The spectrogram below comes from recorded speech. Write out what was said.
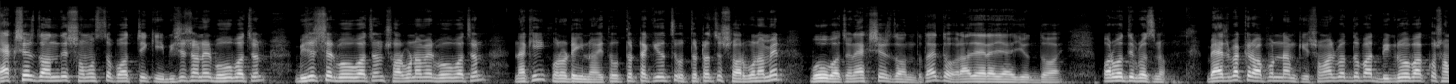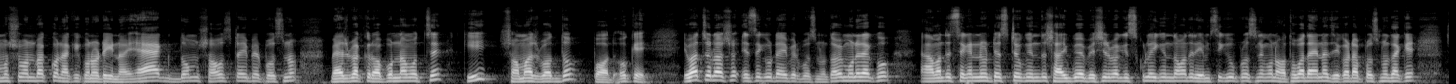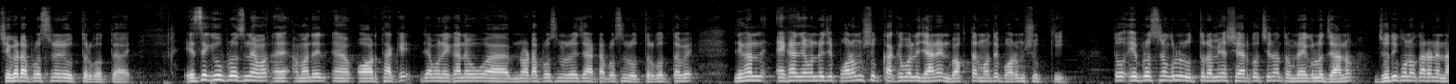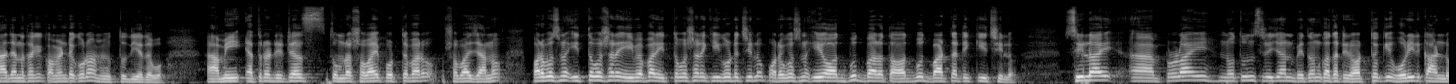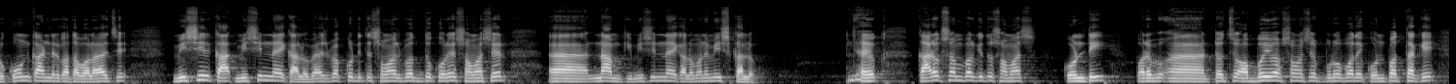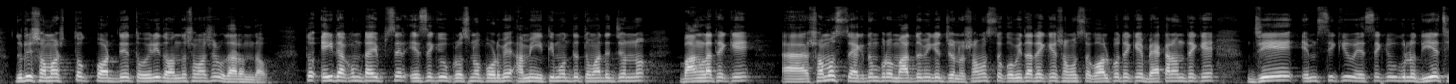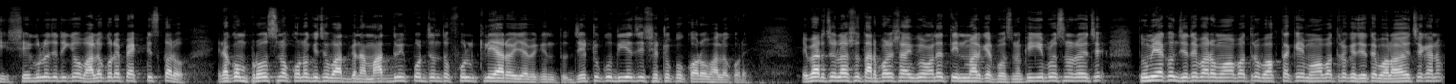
একশেষ দ্বন্দ্বের সমস্ত পদটি কি? বিশেষণের বহুবচন, বিশেষ্যের বহুবচন, সর্বনামের বহুবচন নাকি কোনোটিই নয়? তো উত্তরটা কী হচ্ছে? উত্তরটা হচ্ছে সর্বনামের বহুবচন, একশেষ দ্বন্দ্ব, তাই তো? রাজায় রাজায় যুদ্ধ হয়। পরবর্তী প্রশ্ন। ব্যাস বাক্যের অপর নাম কি? সমাসবদ্ধ বাদ বিগ্রহ বাক্য সমস্যবান বাক্য নাকি কোনোটিই নয়? একদম সহজ টাইপের প্রশ্ন। ব্যাস বাক্যের অপর নাম হচ্ছে কি? সমাজবদ্ধ পদ। ওকে, এবার চলে আসো এসএকিউ টাইপের প্রশ্ন। তবে মনে রাখো, আমাদের সেকেন্ড ইউনিট টেস্টেও কিন্তু স্বাভাবিকভাবে বেশিরভাগ স্কুলেই কিন্তু আমাদের এমসিকিউ প্রশ্নে কোনো অথবা দেয় না, যে কটা প্রশ্ন থাকে, সে কটা প্রশ্নের উত্তর করতে হয়। এসে কিউ প্রশ্নে আমা- আমাদের অর থাকে, যেমন এখানেও নটা প্রশ্ন রয়েছে, আটটা প্রশ্নের উত্তর করতে হবে। যেখানে, এখানে যেমন রয়েছে, পরম সুখ কাকে বলে জানেন? বক্তার মতে পরম সুখ কী? তো এই প্রশ্নগুলোর উত্তর আমি আর শেয়ার করছি না, তোমরা এগুলো জানো। যদি কোনো কারণে না জানা থাকে কমেন্টে করো, আমি উত্তর দিয়ে দেবো। আমি এতটা ডিটেলস তোমরা সবাই পড়তে পারো, সবাই জানো। পরের প্রশ্ন ইত্যবসারে এই ব্যাপার ইত্যবসারে কী ঘটেছিল? পরের প্রশ্ন, এই অদ্ভুত বার্তা, অদ্ভুত বার্তাটি কী ছিল? শ্রীলয় প্রলয় নতুন সৃজন বেদন কথাটির অর্থ কী? হরির কাণ্ড, কোন কাণ্ডের কথা বলা হয়েছে? মিশির কা মিশির ন্যায় কালো, ব্যাসবাক্যটিতে সমাসবদ্ধ করে সমাসের নাম কি? মিশির ন্যায় কালো মানে মিশ কালো। যাই হোক, কারক সম্পর্কিত সমাস কোনটি? পরে হচ্ছে অব্যয়ভাব সমাসের পূর্বপদে কোন পদ থাকে? দুটি সমার্থক পদ দিয়ে তৈরি দ্বন্দ্ব সমাসের উদাহরণ দাও। তো এই রকম টাইপসের এসে কেউ প্রশ্ন পড়বে। আমি ইতিমধ্যে তোমাদের জন্য বাংলা থেকে সমস্ত একদম পুরো মাধ্যমিকের জন্য, সমস্ত কবিতা থেকে, সমস্ত গল্প থেকে, ব্যাকরণ থেকে যে এমসিকিউ এসে কিউগুলো দিয়েছি, সেগুলো যদি কেউ ভালো করে প্র্যাকটিস করো, এরকম প্রশ্ন কোনো কিছু বাদবে না। মাধ্যমিক পর্যন্ত ফুল ক্লিয়ার হয়ে যাবে কিন্তু। যেটুকু দিয়েছি, সেটুকু করো ভালো করে। এবার চলে আসো, তারপরে সাহেব আমাদের তিন মার্কের প্রশ্ন। কী কী প্রশ্ন রয়েছে? তুমি এখন যেতে পারো মহাপাত্র, বক্তাকে মহাপাত্রকে যেতে বলা হয়েছে কেন?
